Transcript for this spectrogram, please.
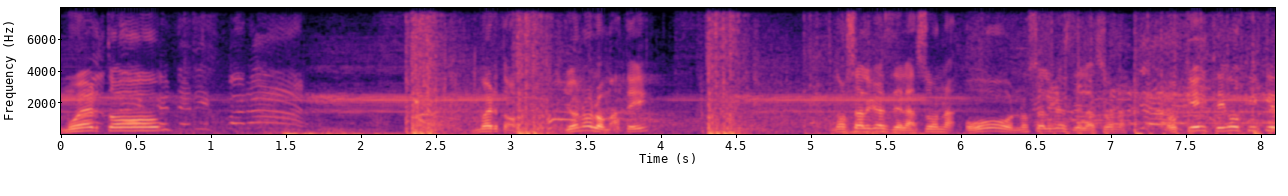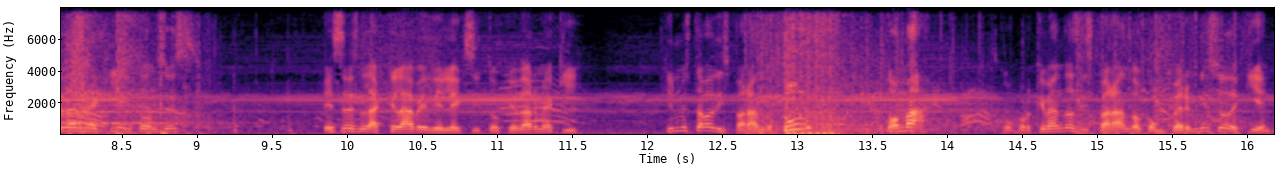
Muerto Muerto Yo no lo maté No salgas de la zona Oh, no salgas de la zona Ok, tengo que quedarme aquí entonces Esa es la clave del éxito, quedarme aquí ¿Quién me estaba disparando? ¡Tú! ¡Toma! ¿Por qué me andas disparando? ¿Con permiso de quién?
